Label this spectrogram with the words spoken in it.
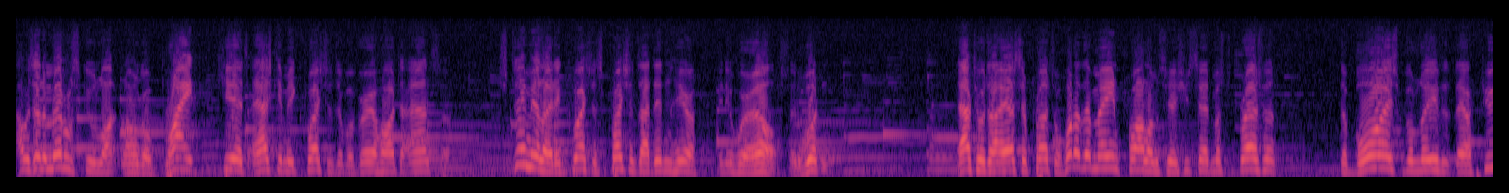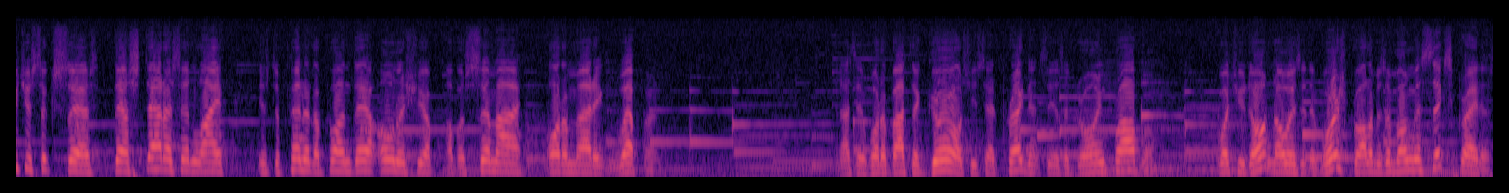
I was in a middle school long, long ago, bright kids asking me questions that were very hard to answer. Stimulating questions, questions I didn't hear anywhere else and wouldn't. Afterwards, I asked the principal, what are the main problems here? She said, Mr. President, the boys believe that their future success, their status in life, is dependent upon their ownership of a semi-automatic weapon. And I said, what about the girls? She said, pregnancy is a growing problem. What you don't know is that the worst problem is among the sixth graders.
